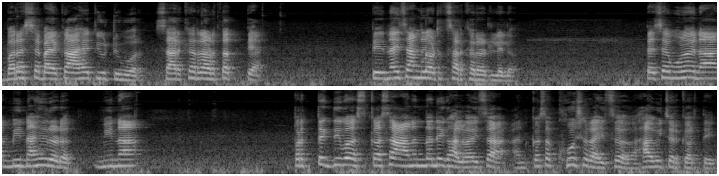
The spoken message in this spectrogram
बऱ्याचशा बायका आहेत यूट्यूबवर सारख्या रडतात त्या. ते नाही चांगलं वाटत सारखं रडलेलं. त्याच्यामुळे ना मी नाही रडत. मी ना प्रत्येक दिवस कसा आनंदाने घालवायचा आणि कसं खुश राहायचं हा विचार करते.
